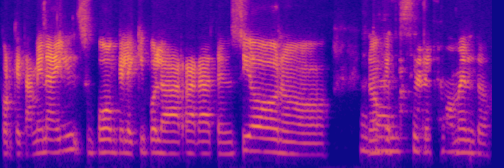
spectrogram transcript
porque también ahí supongo que el equipo le agarrará atención o ¿no? ¿Qué pasa en ese momento?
